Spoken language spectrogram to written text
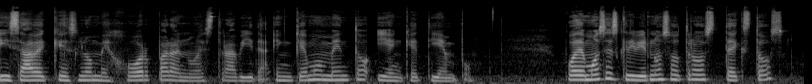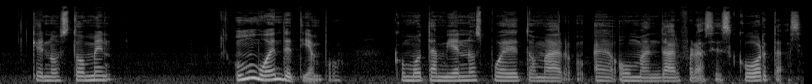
y sabe qué es lo mejor para nuestra vida, en qué momento y en qué tiempo. Podemos escribir nosotros textos que nos tomen un buen de tiempo, como también nos puede tomar eh, o mandar frases cortas,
